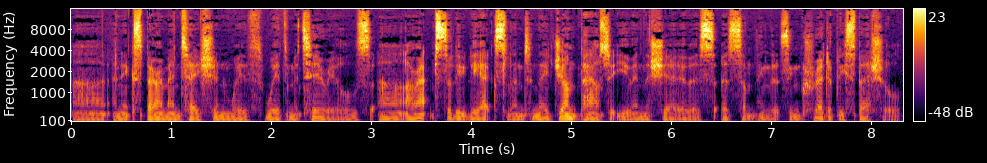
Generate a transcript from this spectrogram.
uh, and experimentation with with materials, uh, are absolutely excellent, and they jump out at you in the show as as something that's incredibly special.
